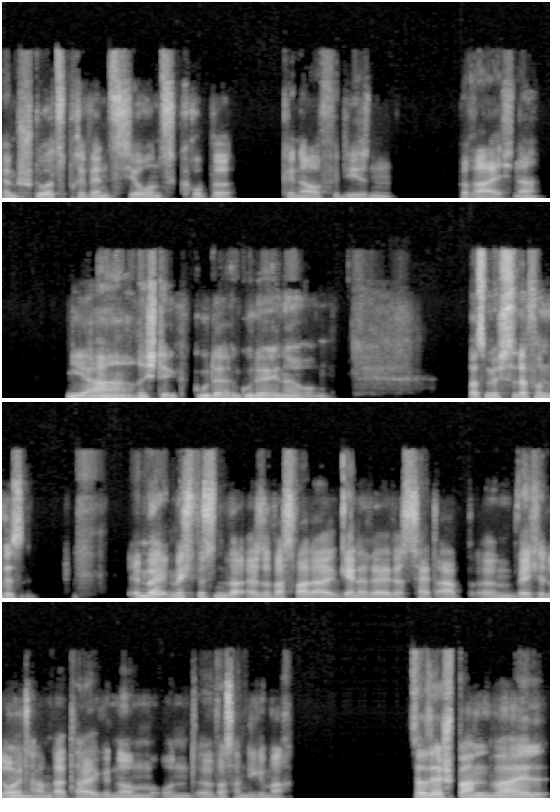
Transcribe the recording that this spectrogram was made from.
ähm, Sturzpräventionsgruppe, genau für diesen Bereich, ne? Ja, richtig. Gute, gute Erinnerung. Was möchtest du davon wissen? Ich möchte wissen, also was war da generell das Setup, ähm, welche Leute mhm. haben da teilgenommen und äh, was haben die gemacht? Es war sehr spannend, weil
